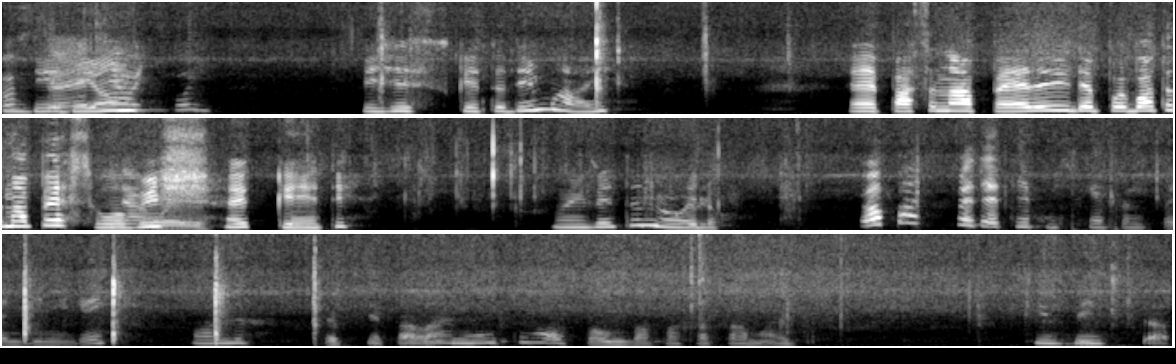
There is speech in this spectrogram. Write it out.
Eu um dia sei, de é ano? o de boi. Vixe, esquenta demais. É, passa na pedra e depois bota na pessoa, Não, vixe, é quente. Não inventa não, ele. Eu posso perder tempo esquentando pé de ninguém? Olha, É porque tá lá em muito alto, não dá pra catar mais. que visão.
